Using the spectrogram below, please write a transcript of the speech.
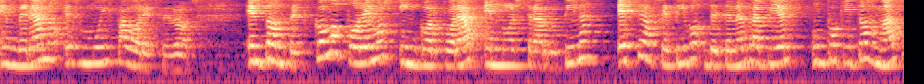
en verano es muy favorecedor. Entonces, ¿cómo podemos incorporar en nuestra rutina ese objetivo de tener la piel un poquito más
